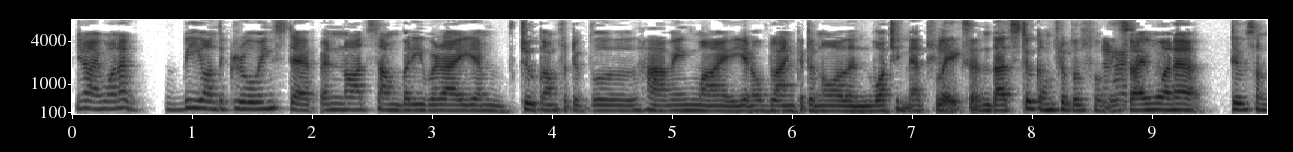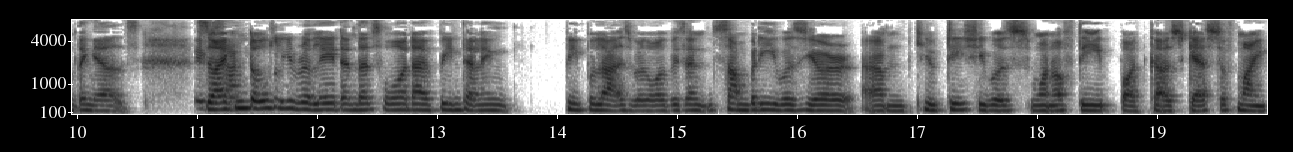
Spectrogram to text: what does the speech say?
you know, I want to be on the growing step and not somebody where I am too comfortable having my, you know, blanket and all and watching Netflix. And that's too comfortable for me. So I want to do something else. Exactly. So I can totally relate. And that's what I've been telling people as well always. And somebody was here um cutie. She was one of the podcast guests of mine.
